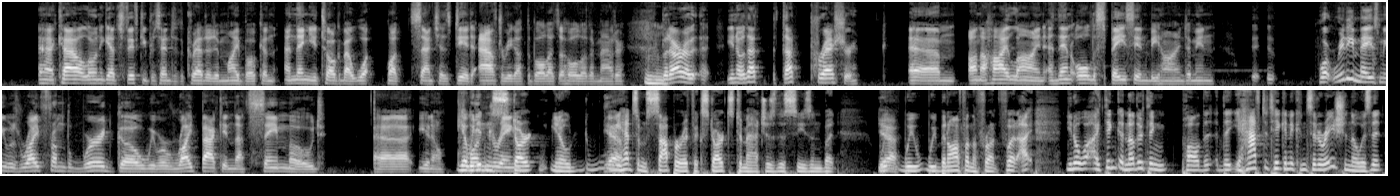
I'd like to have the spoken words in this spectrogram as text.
uh, Cahill only gets 50% of the credit in my book. And, and then you talk about what, what Sanchez did after he got the ball. That's a whole other matter. Mm-hmm. But, our, uh, you know, that, that pressure um, on a high line and then all the space in behind. I mean, what really amazed me was right from the word go, we were right back in that same mode uh, you know, yeah, we didn't start. You know, yeah. we had some soporific starts to matches this season, but yeah, we we've been off on the front foot. I, you know, I think another thing, Paul, that, that you have to take into consideration though is that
